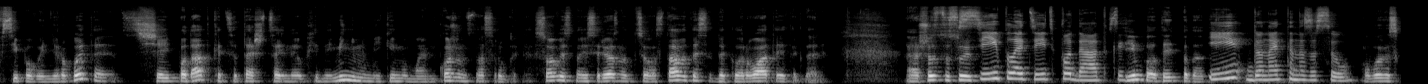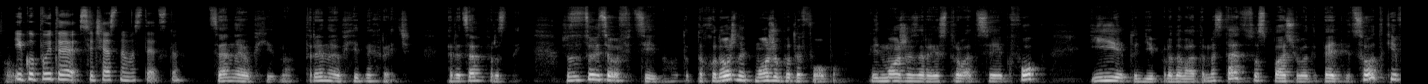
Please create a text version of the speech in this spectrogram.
всі повинні робити, ще й податки це теж цей необхідний мінімум, який ми маємо кожен з нас робити. Совісно і серйозно до цього ставитися, декларувати і так далі. Е, що стосується Всі платіть податки. Всім платить податки. І донатьте на ЗСУ. Обов'язково. І купуйте сучасне мистецтво. Це необхідно. Три необхідних речі. Рецепт простий. Що стосується офіційного, тобто художник може бути ФОПом. Він може зареєструватися як ФОП і тоді продавати мистецтво, сплачувати 5%.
